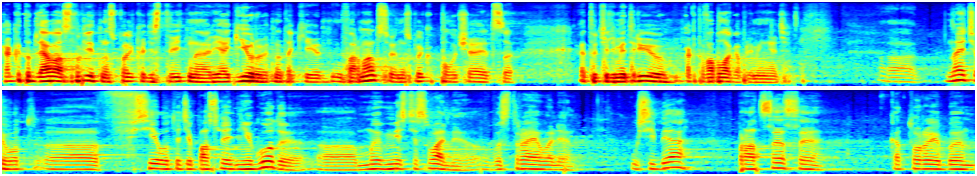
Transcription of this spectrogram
Как это для вас выглядит, насколько действительно реагирует на такие информацию, насколько получается эту телеметрию как-то во благо применять? А, знаете, вот э, все вот эти последние годы э, мы вместе с вами выстраивали у себя процессы, которые бы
